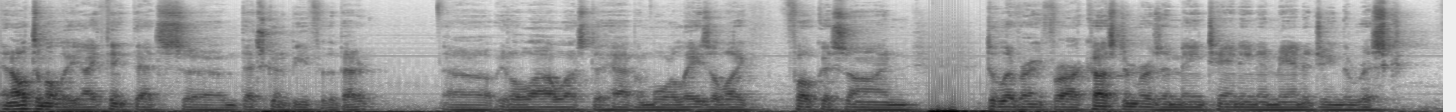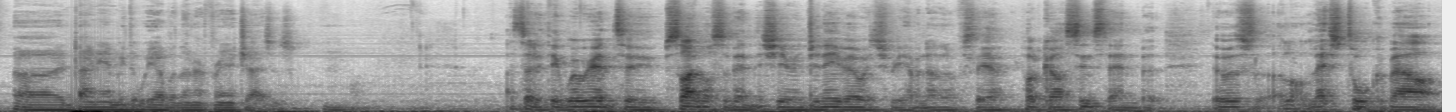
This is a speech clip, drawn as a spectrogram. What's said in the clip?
And ultimately, I think that's, um, that's going to be for the better. Uh, it'll allow us to have a more laser like focus on delivering for our customers and maintaining and managing the risk uh, dynamic that we have within our franchises. I certainly think when we went to Sibos event this year in Geneva, which we haven't done obviously a podcast since then, but there was a lot less talk about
